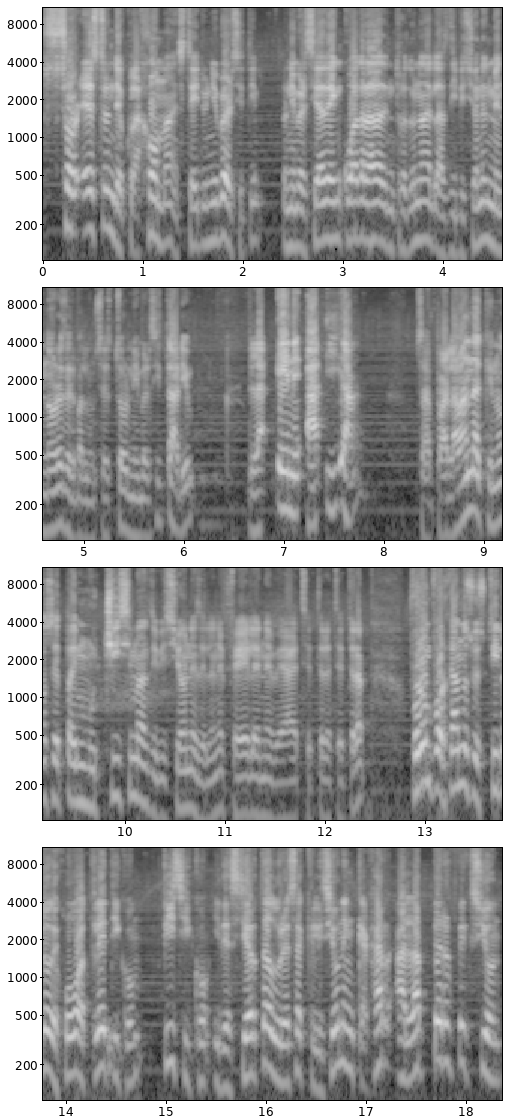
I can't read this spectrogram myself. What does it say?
Southeastern de Oklahoma State University, la universidad encuadrada dentro de una de las divisiones menores del baloncesto universitario, la NAIA. O sea, para la banda que no sepa, hay muchísimas divisiones del NFL, NBA, etcétera, etcétera. Fueron forjando su estilo de juego atlético, físico y de cierta dureza que le hicieron encajar a la perfección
